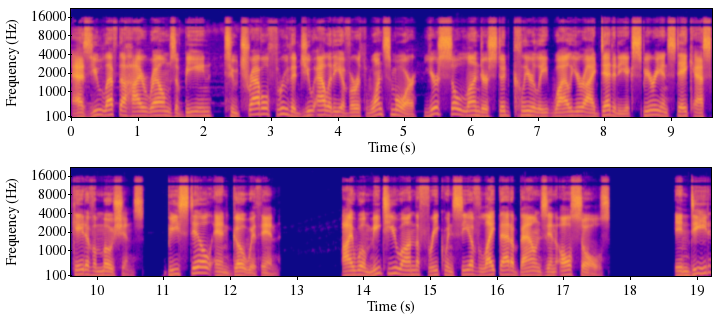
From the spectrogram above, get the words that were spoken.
as you left the high realms of being to travel through the duality of earth once more, your soul understood clearly while your identity experienced a cascade of emotions. Be still and go within. I will meet you on the frequency of light that abounds in all souls. Indeed,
